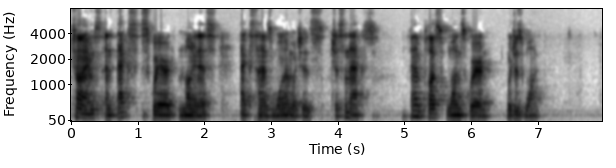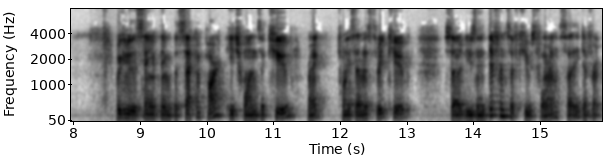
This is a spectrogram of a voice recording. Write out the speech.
times an x squared minus x times 1, which is just an x, and plus 1 squared, which is 1. We can do the same thing with the second part. Each one's a cube, right? 27 is 3 cubed. So using the difference of cubes formula, slightly different,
